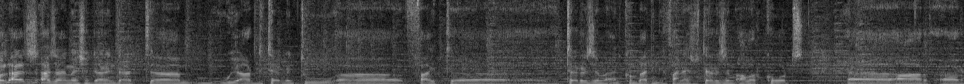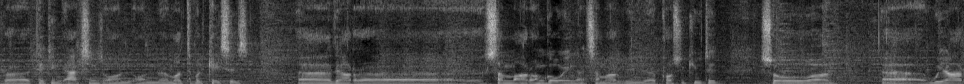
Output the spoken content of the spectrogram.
Well, as, as I mentioned, Darren, that um, we are determined to uh, fight uh, terrorism and combating the financial terrorism. Our courts uh, are, are uh, taking actions on, on multiple cases. Uh, there are, uh, some are ongoing and some are being prosecuted. So um, we are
